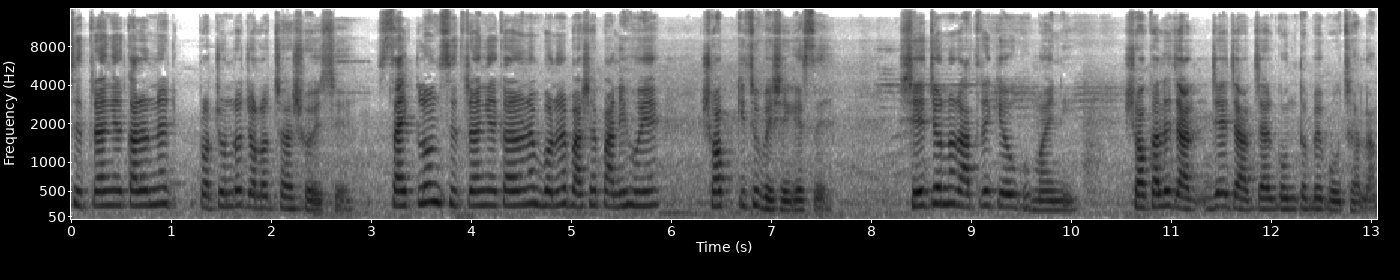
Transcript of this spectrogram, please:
চিত্রাঙ্গের কারণে প্রচণ্ড জলোচ্ছ্বাস হয়েছে। সাইক্লোন চিত্রাঙ্গের কারণে বনের বাসায় পানি হয়ে সব কিছু ভেসে গেছে। সেজন্য রাত্রে কেউ ঘুমায়নি। সকালে যার, যে যার যার গন্তব্যে পৌঁছালাম।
